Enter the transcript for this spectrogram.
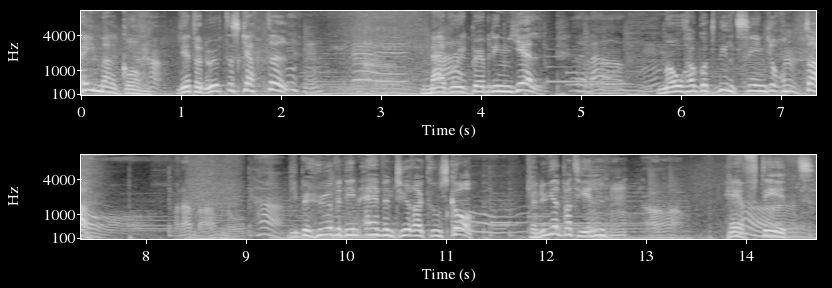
Hej Malcolm! Letar du efter skatter? Maverick behöver din hjälp. Mo har gått vilse i en grotta. Baru. Vi behöver din äventyrarkunskap. Kan du hjälpa till? Häftigt!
